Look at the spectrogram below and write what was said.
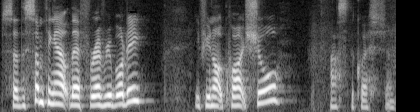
so there's something out there for everybody. If you're not quite sure, ask the question.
